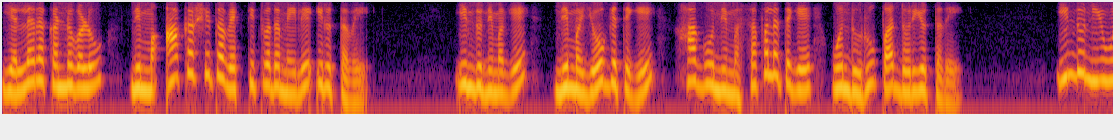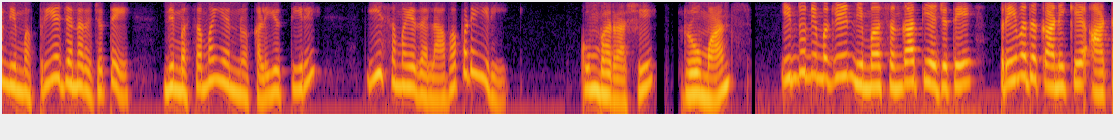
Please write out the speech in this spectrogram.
ಎಲ್ಲರ ಕಣ್ಣುಗಳು ನಿಮ್ಮ ಆಕರ್ಷಿತ ವ್ಯಕ್ತಿತ್ವದ ಮೇಲೆ ಇರುತ್ತವೆ. ಇಂದು ನಿಮಗೆ ನಿಮ್ಮ ಯೋಗ್ಯತೆಗೆ ಹಾಗೂ ನಿಮ್ಮ ಸಫಲತೆಗೆ ಒಂದು ರೂಪ ದೊರೆಯುತ್ತದೆ. ಇಂದು ನೀವು ನಿಮ್ಮ ಪ್ರಿಯಜನರ ಜೊತೆ ನಿಮ್ಮ ಸಮಯವನ್ನು ಕಳೆಯುತ್ತೀರಿ. ಈ ಸಮಯದ ಲಾಭ ಪಡೆಯಿರಿ. ಕುಂಭರಾಶಿ ರೋಮಾನ್ಸ್. ಇಂದು ನಿಮಗೆ ನಿಮ್ಮ ಸಂಗಾತಿಯ ಜೊತೆ ಪ್ರೇಮದ ಕಾಣಿಕೆ ಆಟ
